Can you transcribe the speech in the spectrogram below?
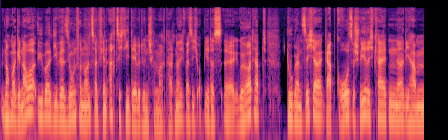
nochmal genauer über die Version von 1984, die David Lynch gemacht hat. Ne? Ich weiß nicht, ob ihr das äh, gehört habt. Du ganz sicher, gab große Schwierigkeiten. Ne? Die haben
